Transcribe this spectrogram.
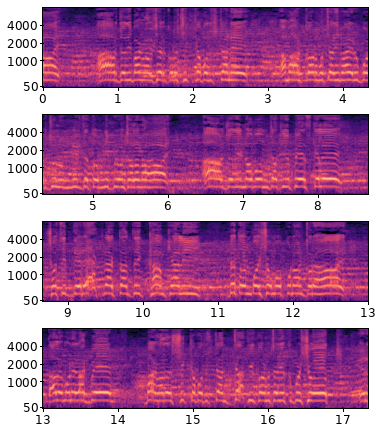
হয়, আর যদি বাংলাদেশের কোনো শিক্ষা প্রতিষ্ঠানে আমার কর্মচারী ভাইয়ের উপর জুলুম, নির্যাতন, নিপীড়ন চালানো হয়, আর যদি নবম জাতীয় পে স্কেলে সচিবদের এক নাকতান্ত্রিক খামখেয়ালি, বেতন বৈষম্য প্রণয়ন করা হয়, তাহলে মনে রাখবেন বাংলাদেশ শিক্ষা প্রতিষ্ঠান জাতীয় কর্মচারী ঐক্য পরিষদ এর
